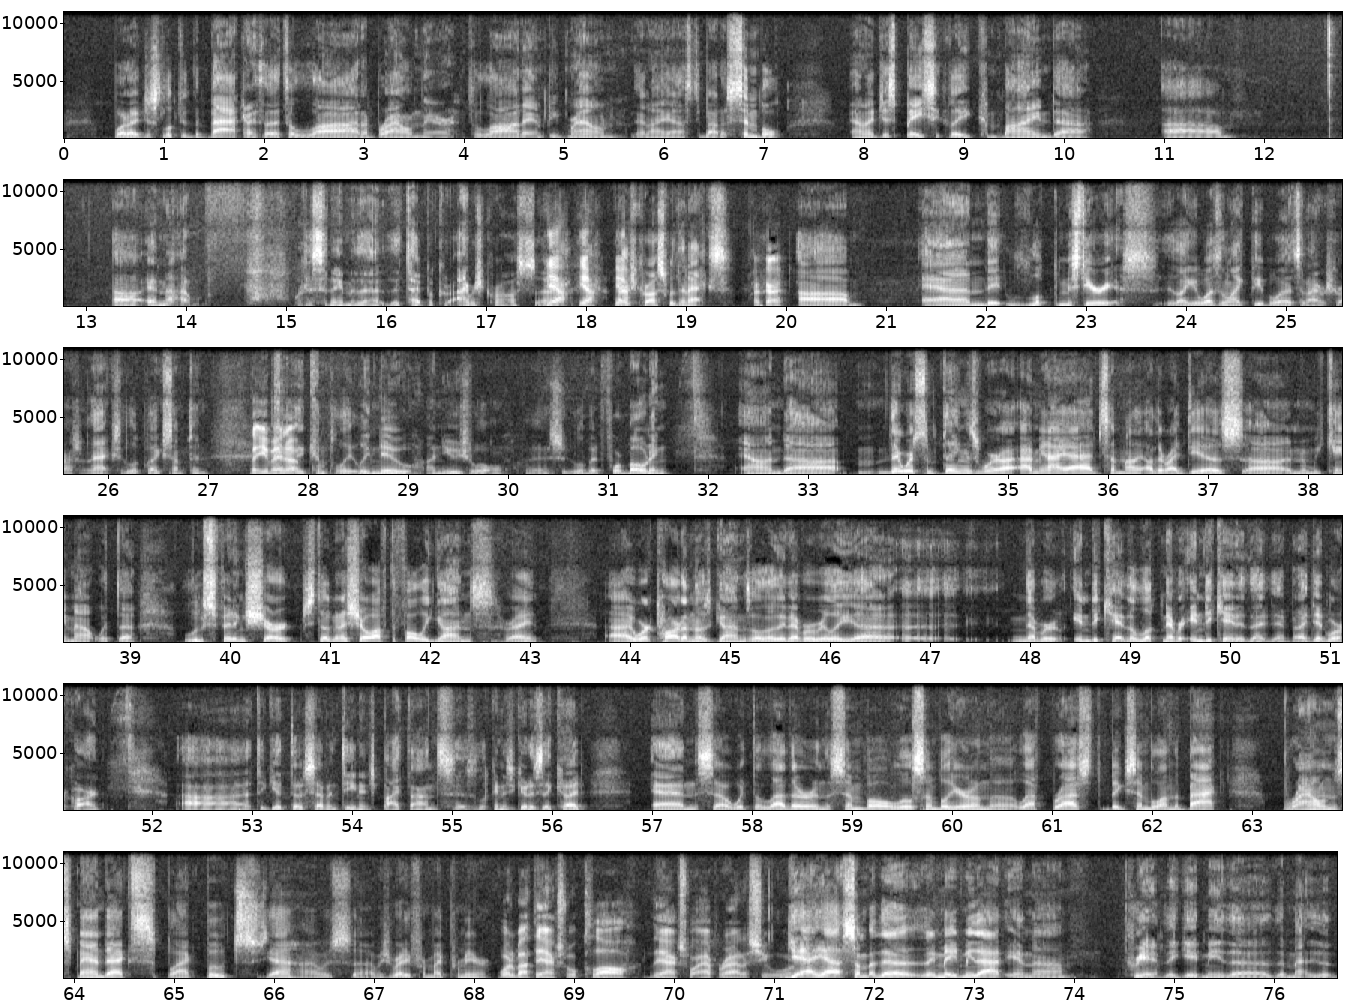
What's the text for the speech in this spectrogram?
But I just looked at the back. And I thought that's a lot of brown there. It's a lot of empty brown. And I asked about a symbol, and I just basically combined. Uh, uh, and uh, what is the name of the the type of Irish cross? Uh, Yeah, yeah, yeah. Irish cross with an X, Okay. and it looked mysterious. Like it wasn't like people. That's an Irish cross with an X. It looked like something that you made up. completely new, unusual, it's a little bit foreboding. And uh, there were some things where I, I mean, I had some other ideas, uh, and then we came out with the loose fitting shirt. Still going to show off the Foley guns, right? Uh, I worked hard on those guns, although they never really, uh, uh, never indicated the look never indicated that I did. But I did work hard uh, to get those 17 inch pythons as looking as good as they could. And so with the leather and the symbol, a little symbol here on the left breast, big symbol on the back, brown spandex, black boots. Yeah, I was uh, I was ready for my premiere. What about the actual claw, the actual apparatus you wore? Yeah, yeah. Some the they made me that in um, creative. They gave me the the the,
